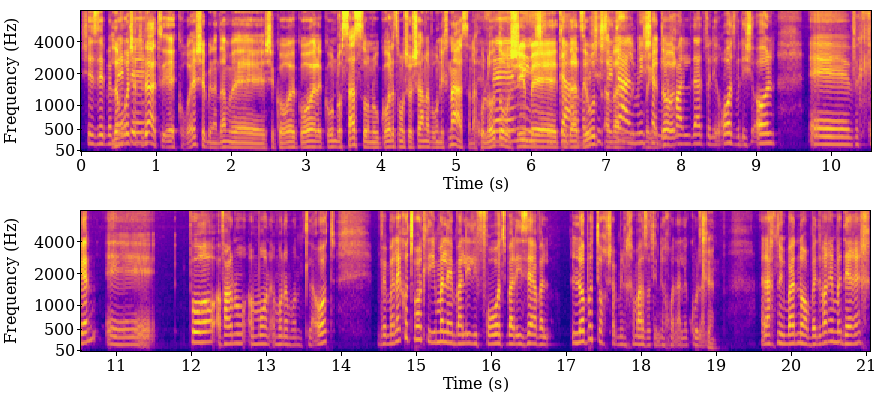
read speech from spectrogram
שזה באמת... למרות שאת אה, יודעת, אה, קורה שבן אדם אה, שקורא, קורא, קוראים לו ששון, הוא קורא לעצמו שושנה והוא נכנס, אנחנו לא דורשים אה, תעודת זהות, אבל בגדול, אה, פה עברנו המון המון המון תלאות, ומלא כותבות לי, אימא'לה, בא לי לפרוץ, בא לי זה, אבל לא בטוח שהמלחמה הזאת היא נכונה לכולם. כן. אנחנו איבדנו הרבה דברים בדרך,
